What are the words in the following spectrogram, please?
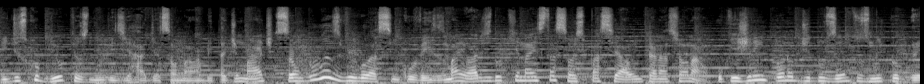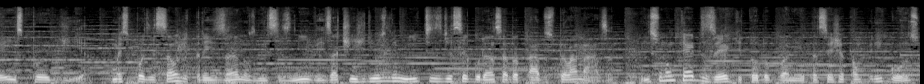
e descobriu que os níveis de radiação na órbita de Marte são 2,5 vezes maiores do que na Estação Espacial Internacional, o que gira em torno de 200 micrograys por dia. Uma exposição de 3 anos nesses níveis atingiria os limites de segurança adotados pela NASA. Isso não quer dizer que todo o planeta seja tão perigoso.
